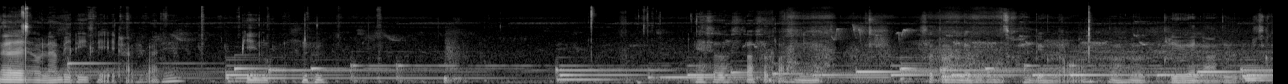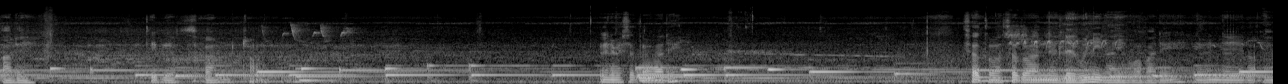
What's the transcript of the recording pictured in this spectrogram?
အဲလမ်းပိတ်လေးလေးထားပြပါတယ်။ပြင်း Ne sa sa sa pa ni sa pa ni ko sa kan bi no no pri we na du sa ka le ti bi sa ka chong ne sa ta ba de sa to sa to ne le win ni na yo ba de le win ni ro eh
